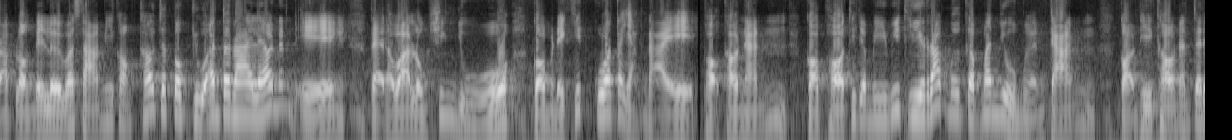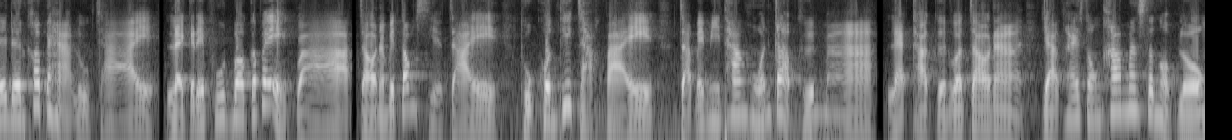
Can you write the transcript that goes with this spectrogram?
รับรองได้เลยว่าสามีของเขาจะตกอยู่อันตรายแล้วนั่นเอง แต่ทว่าลงชิงอยู่ ก็ไม่ได้คิดกลัวแต่อย่างใด เพราะเขานั้นก็พอที่จะมีวิธีรับมือกับมันอยู่เหมือนกัน ก่อนที่เขานั้นจะได้เดินเข้าไปหาลูกชาย และก็ได้พูดบอกกับพระเอกว่า เจ้าน่ะไม่ต้องเสียใจ ทุกคนที่จากไป จะไม่มีทางหวนกลับคืนมา และถ้าเกิดว่าเจ้าน่ะอยากให้สงครามมันสงบลง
